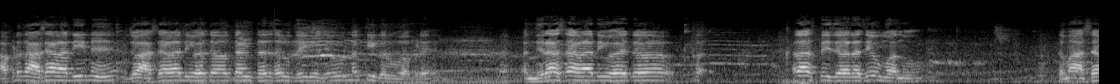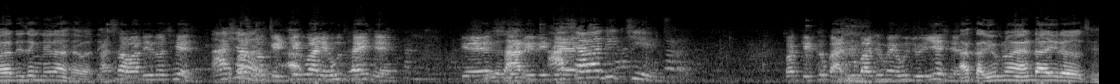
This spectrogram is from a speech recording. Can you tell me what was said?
આપણે તો આશાવાદી ને જો આશાવાદી હોય તો અવતરણ શરૂ થઈ ગયું છે, એવું નક્કી કરવું આપણે. નિરાશાવાદી હોય તો ખલાસ થઈ જવાના છે એવું માનવું. તમે આશાવાદી છે કે નહીં આશાવાદી તો છે પરંતુ કેટલીક વાર એવું થાય છે કે સારી રીતે આશાવાદી જ છીએ. પણ કેટલું આજુબાજુમાં એવું જોઈએ છે. આ કલયુગ નો એન્ડ આવી રહ્યો છે.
